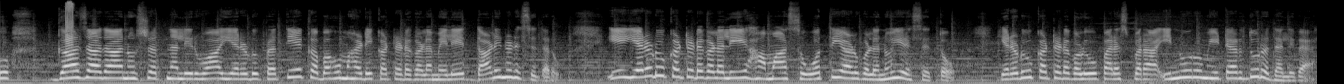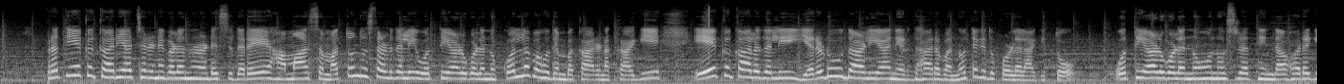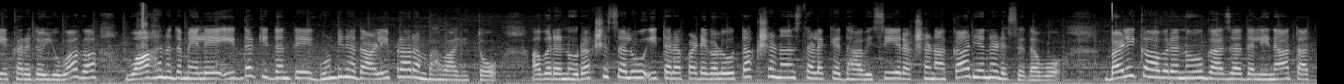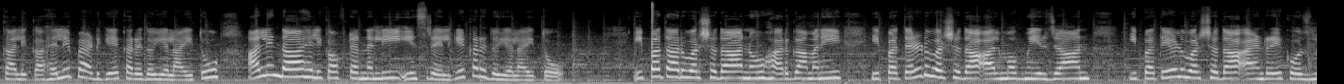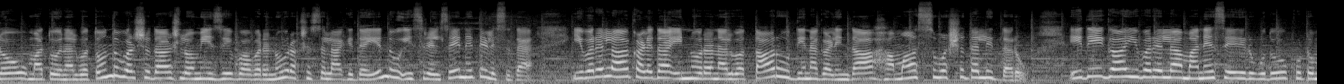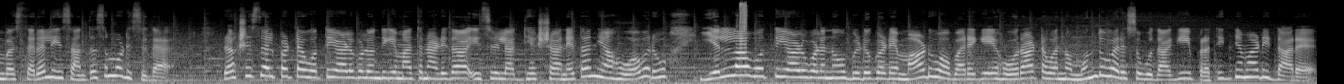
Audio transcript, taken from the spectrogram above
ಗಾಜಾದ ನುಸ್ರತ್ನಲ್ಲಿರುವ ಎರಡು ಪ್ರತ್ಯೇಕ ಬಹುಮಹಡಿ ಕಟ್ಟಡಗಳ ಮೇಲೆ ದಾಳಿ ನಡೆಸಿದರು. ಈ ಎರಡು ಕಟ್ಟಡಗಳಲ್ಲಿ ಹಮಾಸ್ ಒತ್ತೆಯಾಳುಗಳನ್ನು ಇರಿಸಿತ್ತು. ಎರಡೂ ಕಟ್ಟಡಗಳು ಪರಸ್ಪರ ಇನ್ನೂರು ಮೀಟರ್ ದೂರದಲ್ಲಿವೆ. ಪ್ರತ್ಯೇಕ ಕಾರ್ಯಾಚರಣೆಗಳನ್ನು ನಡೆಸಿದರೆ ಹಮಾಸ್ ಮತ್ತೊಂದು ಸ್ಥಳದಲ್ಲಿ ಒತ್ತೆಯಾಳುಗಳನ್ನು ಕೊಲ್ಲಬಹುದೆಂಬ ಕಾರಣಕ್ಕಾಗಿ ಏಕಕಾಲದಲ್ಲಿ ಎರಡೂ ದಾಳಿಯ ನಿರ್ಧಾರವನ್ನು ತೆಗೆದುಕೊಳ್ಳಲಾಗಿತ್ತು. ಒತ್ತೆಯಾಳುಗಳನ್ನು ನುಸ್ರತ್ನಿಂದ ಹೊರಗೆ ಕರೆದೊಯ್ಯುವಾಗ ವಾಹನದ ಮೇಲೆ ಇದ್ದಕ್ಕಿದ್ದಂತೆ ಗುಂಡಿನ ದಾಳಿ ಪ್ರಾರಂಭವಾಗಿತ್ತು. ಅವರನ್ನು ರಕ್ಷಿಸಲು ಇತರ ಪಡೆಗಳು ತಕ್ಷಣ ಸ್ಥಳಕ್ಕೆ ಧಾವಿಸಿ ರಕ್ಷಣಾ ಕಾರ್ಯ ನಡೆಸಿದವು. ಬಳಿಕ ಅವರನ್ನು ಗಾಜಾದಲ್ಲಿನ ತಾತ್ಕಾಲಿಕ ಹೆಲಿಪ್ಯಾಡ್ಗೆ ಕರೆದೊಯ್ಯಲಾಯಿತು. ಅಲ್ಲಿಂದ ಹೆಲಿಕಾಪ್ಟರ್ನಲ್ಲಿ ಇಸ್ರೇಲ್ಗೆ ಕರೆದೊಯ್ಯಲಾಯಿತು. ಇಪ್ಪತ್ತಾರು ವರ್ಷದ ನೌಹಾರ್ ಹರ್ಗಾಮನಿ, ಇಪ್ಪತ್ತೆರಡು ವರ್ಷದ ಅಲ್ಮೊಗ್ ಮೀರ್ಜಾನ್, ಇಪ್ಪತ್ತೇಳು ವರ್ಷದ ಆಂಡ್ರೆ ಕೋಜ್ಲೋವ್ ಮತ್ತು ನಲವತ್ತೊಂದು ವರ್ಷದ ಶ್ಲೋಮಿಜಿವ್ ಅವರನ್ನು ರಕ್ಷಿಸಲಾಗಿದೆ ಎಂದು ಇಸ್ರೇಲ್ ಸೇನೆ ತಿಳಿಸಿದೆ. ಇವರೆಲ್ಲ ಕಳೆದ ಇನ್ನೂರ ನಲವತ್ತಾರು ದಿನಗಳಿಂದ ಹಮಾಸ್ ವಶದಲ್ಲಿದ್ದರು. ಇದೀಗ ಇವರೆಲ್ಲ ಮನೆ ಸೇರಿರುವುದು ಕುಟುಂಬಸ್ಥರಲ್ಲಿ ಸಂತಸ ಮೂಡಿಸಿದೆ. ರಕ್ಷಿಸಲ್ಪಟ್ಟ ಒತ್ತೆಯಾಳುಗಳೊಂದಿಗೆ ಮಾತನಾಡಿದ ಇಸ್ರೇಲ್ ಅಧ್ಯಕ್ಷ ನೆತನ್ಯಾಹು ಅವರು, ಎಲ್ಲ ಒತ್ತೆಯಾಳುಗಳನ್ನು ಬಿಡುಗಡೆ ಮಾಡುವವರೆಗೆ ಹೋರಾಟವನ್ನು ಮುಂದುವರೆಸುವುದಾಗಿ ಪ್ರತಿಜ್ಞೆ ಮಾಡಿದ್ದಾರೆ.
